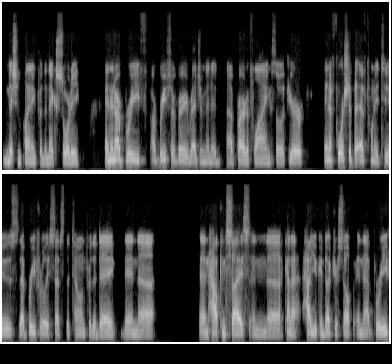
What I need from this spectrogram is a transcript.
mission planning for the next sortie. And then our brief, our briefs are very regimented uh, prior to flying. So if you're in a four ship of F 22s, that brief really sets the tone for the day and, uh, and how concise and uh, kind of how you conduct yourself in that brief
